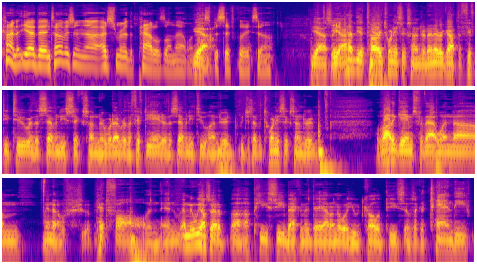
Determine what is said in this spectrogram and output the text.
kind of yeah. The Intellivision, uh, I just remember the paddles on that one Yeah. specifically. So Yeah, so yeah. Yeah. I had the Atari 2600. I never got the 52 or the 7600 or whatever, the 58 or the 7200. We just had the 2600. A lot of games for that one. Um, you know, Pitfall, and and I mean, we also had a, a PC back in the day. I don't know what you would call a PC. It was like a Tandy.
